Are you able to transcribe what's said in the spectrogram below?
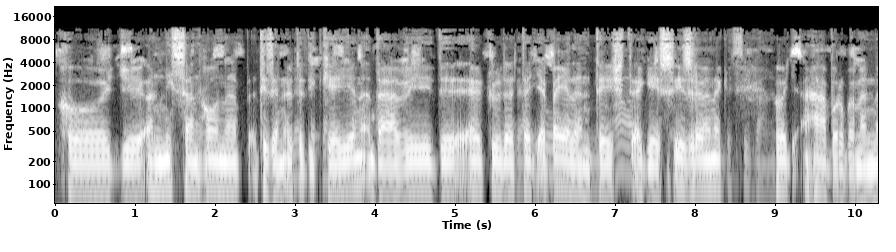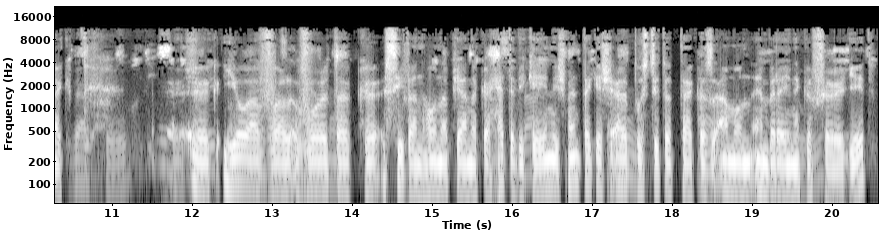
hogy a Nissan hónap 15-én Dávid elküldött egy bejelentést egész Izraelnek, hogy háborúba mennek. Ők Joavval voltak Szivan hónapjának a hetedikén, és mentek és elpusztították az Amon embereinek a földjét,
